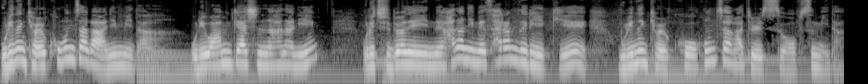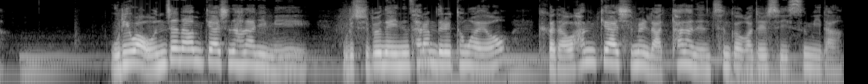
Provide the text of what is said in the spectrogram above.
우리는 결코 혼자가 아닙니다. 우리와 함께 하시는 하나님, 우리 주변에 있는 하나님의 사람들이 있기에 우리는 결코 혼자가 될 수 없습니다. 우리와 언제나 함께 하시는 하나님이 우리 주변에 있는 사람들을 통하여 그가 나와 함께 하심을 나타나는 증거가 될 수 있습니다.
